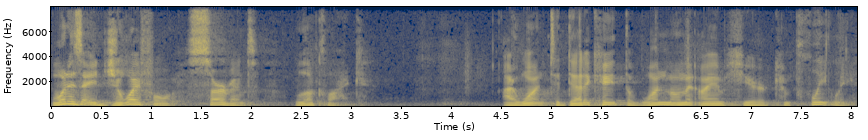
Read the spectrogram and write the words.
What does a joyful servant look like? I want to dedicate the one moment I am here completely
